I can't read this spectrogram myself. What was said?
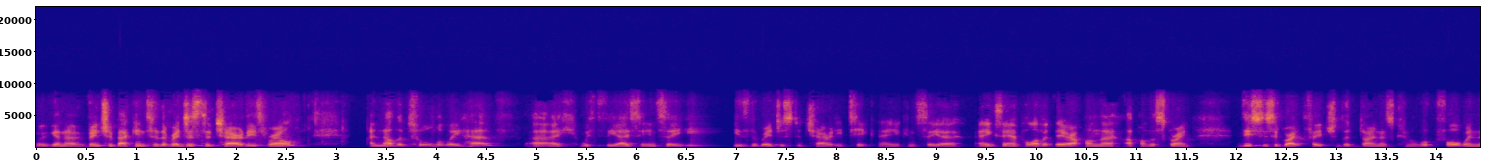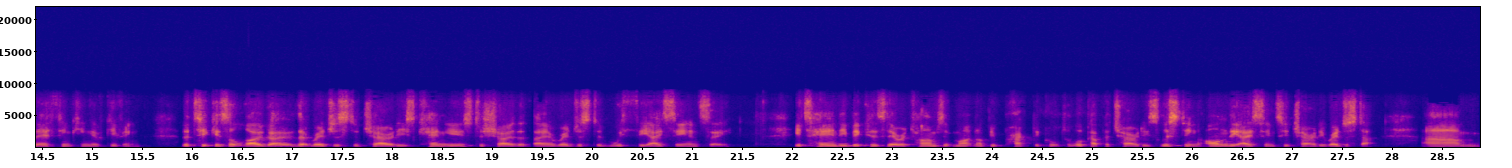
we're going to venture back into the registered charities realm. Another tool that we have uh, with the ACNC is the registered charity tick. Now you can see a, an example of it there up on the up on the screen. This is a great feature that donors can look for when they're thinking of giving. The tick is a logo that registered charities can use to show that they are registered with the ACNC. It's handy because there are times it might not be practical to look up a charity's listing on the ACNC charity register. Um,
